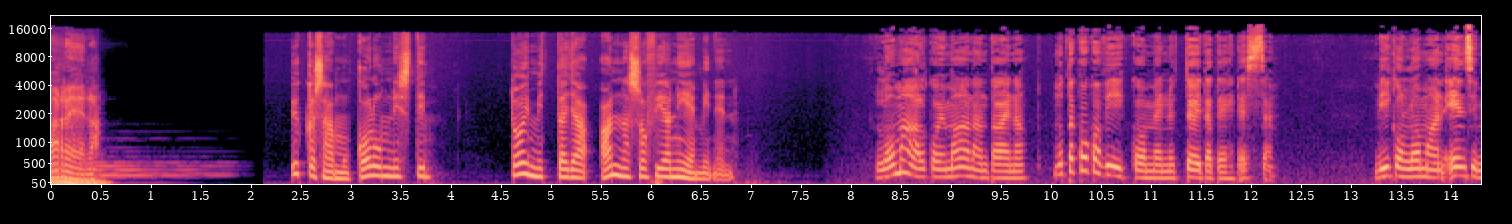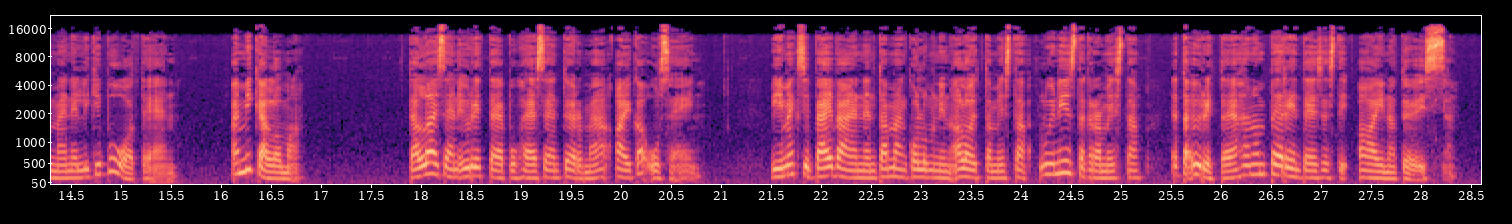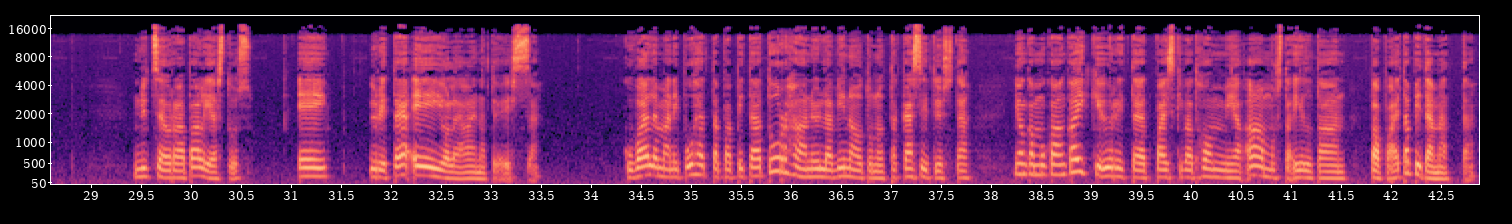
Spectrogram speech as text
Areena. Ykkösaamun kolumnisti, toimittaja Anna-Sofia Nieminen. Loma alkoi maanantaina, mutta koko viikko on mennyt töitä tehdessä. Viikon loma on ensimmäinen liki vuoteen. Ai mikä loma? Tällaiseen yrittäjäpuheeseen törmää aika usein. Viimeksi päivää ennen tämän kolumnin aloittamista luin Instagramista, että yrittäjähän on perinteisesti aina töissä. Nyt seuraa paljastus. Ei, yrittäjä ei ole aina töissä. Kuvailemani puhetapa pitää turhaan yllä vinoutunutta käsitystä, jonka mukaan kaikki yrittäjät paiskivat hommia aamusta iltaan vapaita pitämättä.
